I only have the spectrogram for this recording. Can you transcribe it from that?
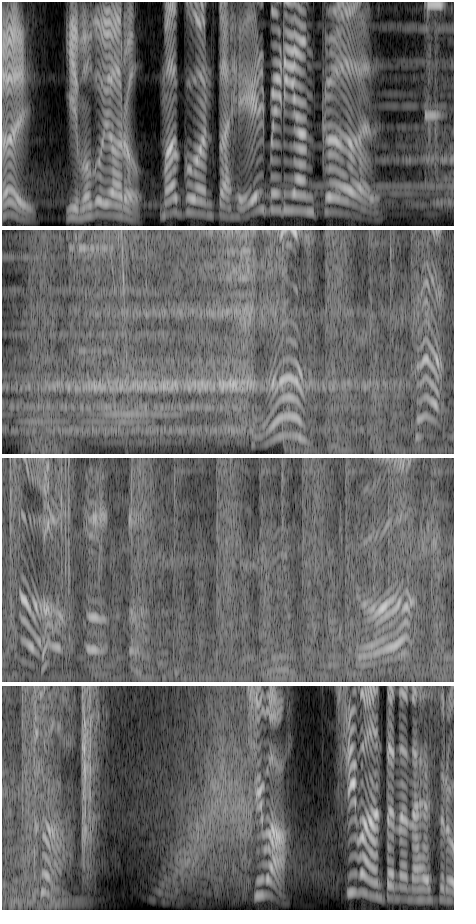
ಹೇಯ್ ಈ ಮಗು ಯಾರು? ಮಗು ಅಂತ ಹೇಳ್ಬೇಡಿ ಅಂಕಲ್. ಶಿವ ಶಿವ ಅಂತ ನನ್ನ ಹೆಸರು.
